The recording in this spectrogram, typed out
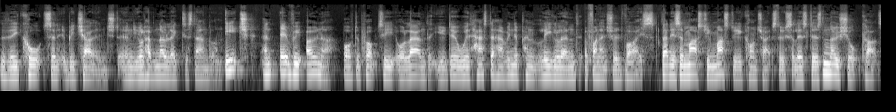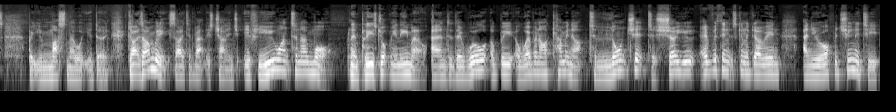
the courts and it'll be challenged and you'll have no leg to stand on. Each and every owner of the property or land that you deal with has to have independent legal and financial advice. That is a must. You must do your contracts through solicitors, no shortcuts, but you must know what you're doing. Guys, I'm really excited about this challenge. If you want to know more, then please drop me an email. And there will be a webinar coming up to launch it, to show you everything that's going to go in and your opportunity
